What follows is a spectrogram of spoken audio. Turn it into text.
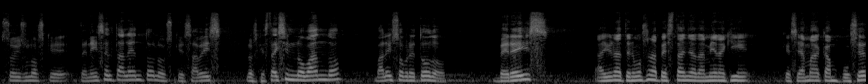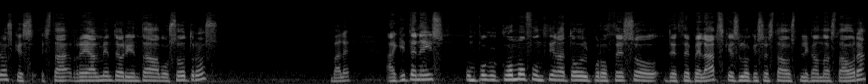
sois los que tenéis el talento, los que sabéis, los que estáis innovando, ¿vale? Y sobre todo, veréis, hay una, tenemos una pestaña también aquí que se llama Campuseros, que está realmente orientada a vosotros. ¿vale? Aquí tenéis un poco cómo funciona todo el proceso de CP Labs, que es lo que os he estado explicando hasta ahora,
